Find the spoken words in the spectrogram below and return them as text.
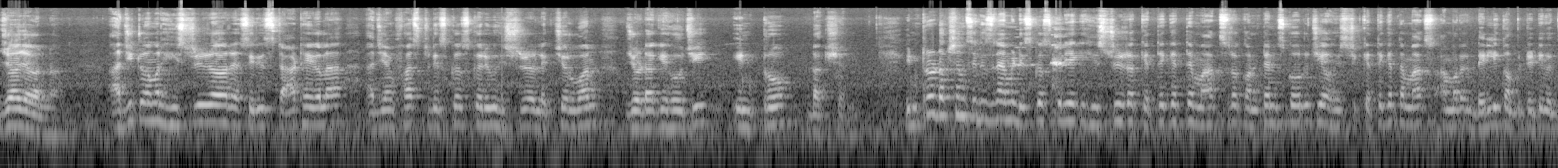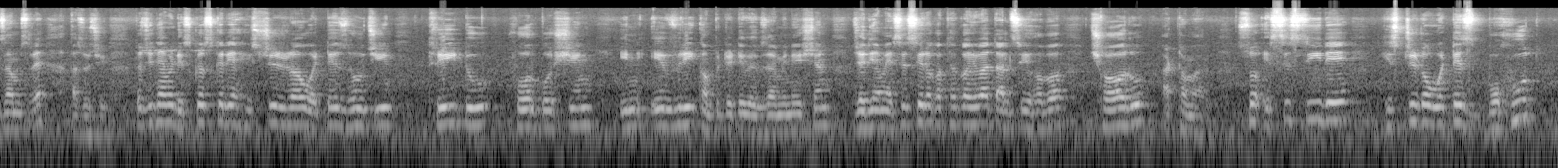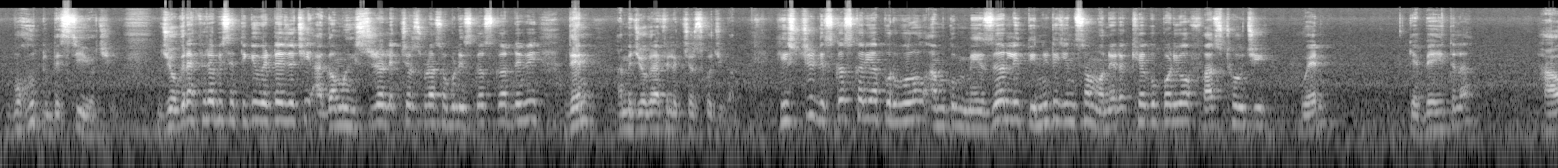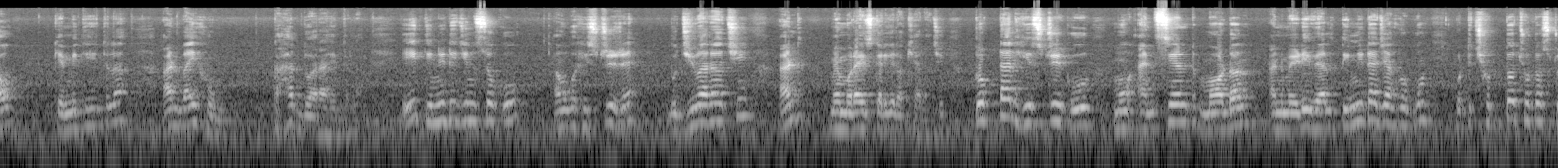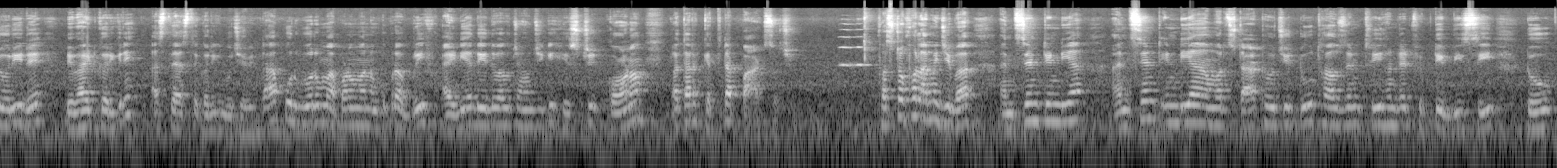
जय जगन्नाथ। आज तो आम हिस्ट्री सीरीज़ स्टार्ट हो गला आज हम फास्ट डिस्कस करूँ हिस्ट्री लेक्चर वन जोटा कि हूँ इंट्रोडक्शन इंट्रोडक्शन सीरीज़ आम डिस्कस करिए कि हिस्ट्री केते मार्क्स रो कंटेंट्स करूची और हिस्ट्री केते केते मार्क्स हमर डेली कॉम्पिटिटिव एग्ज़ाम्स रे आसुची। तो जी आम डिस्कस करिए हिस्ट्री वेटेज होची 3 two four question in every competitive examination जदि हम एसएससी रो कथा कहबा, ताल सी 6 रु 8 मार्क सो एसएससी रे ହିଷ୍ଟ୍ରିର ୱେଟେଜ୍ ବହୁତ ବହୁତ ବେଶୀ ଅଛି ଜିଓଗ୍ରାଫିର ବି ସେତିକି ୱେଟେଜ୍ ଅଛି ଆଗ ମୁଁ ହିଷ୍ଟ୍ରିର ଲେକ୍ଚର୍ସ ଗୁଡ଼ା ସବୁ ଡିସ୍କସ୍ କରିଦେବି ଦେନ୍ ଆମେ ଜିଓଗ୍ରାଫି ଲେକ୍ଚର୍ସକୁ ଯିବା ହିଷ୍ଟ୍ରି ଡିସ୍କସ୍ କରିବା ପୂର୍ବରୁ ଆମକୁ ମେଜରଲି ତିନିଟି ଜିନିଷ ମନେ ରଖିବାକୁ ପଡ଼ିବ ଫାର୍ଷ୍ଟ ହେଉଛି ୱେନ୍ କେବେ ହେଇଥିଲା ହାଓ କେମିତି ହେଇଥିଲା ଆଣ୍ଡ ବାଇ ହୋମ୍ କାହା ଦ୍ୱାରା ହେଇଥିଲା ଏଇ ତିନିଟି ଜିନିଷକୁ ଆମକୁ ହିଷ୍ଟ୍ରିରେ ବୁଝିବାର ଅଛି मेमोरइज कर रखार अच्छे टोटाल हिस्ट्री को मो एनसीएंट मॉडर्न एंड मेडिवेल तीन टा जाक को गोटे छोट छोट स्टोरी रे डिवाइड करके आस्ते आस्ते करके बुझेबी। ता पूर्व मुझे पूरा ब्रीफ आईडिया दे देदेक चाहूँगी कि हिस्ट्री कौन और तार के पार्टस अच्छे फ़र्स्ट अफ अल आम जावा एनसीएंट इंडिया एनसीएंट इंडिया आम स्टार्ट हो two thousand three hundred fifty B C to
